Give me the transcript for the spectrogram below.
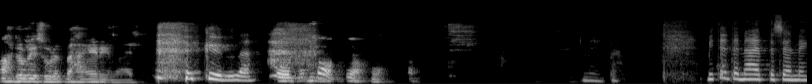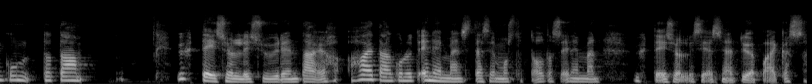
mahdollisuudet vähän erilaiset. Kyllä. Joo, Niinpä. Miten te näette sen niin kuin, tota, yhteisöllisyyden, tai haetaanko nyt enemmän sitä semmoista, että oltaisiin enemmän yhteisöllisiä siinä työpaikassa?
